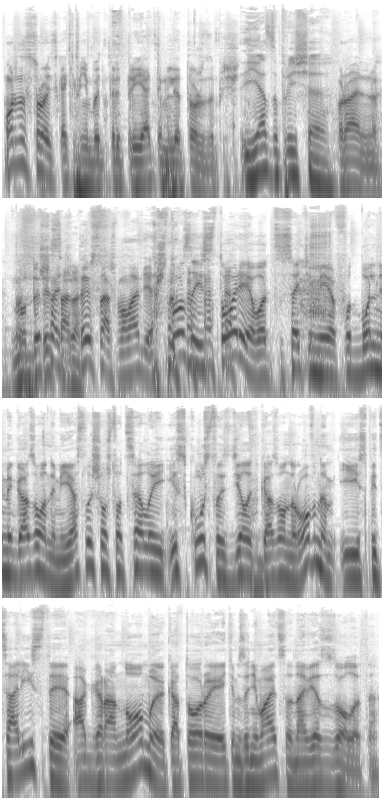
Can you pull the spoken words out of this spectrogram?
можно строить с каким-нибудь предприятием или тоже запрещено? Я запрещаю. Правильно. Ну, ты, дышать Саш, же. ты, Саш, молодец. Что за история вот с этими футбольными газонами? Я слышал, что целое искусство сделать газон ровным, и специалисты, агрономы, которые этим занимаются на вес золота.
